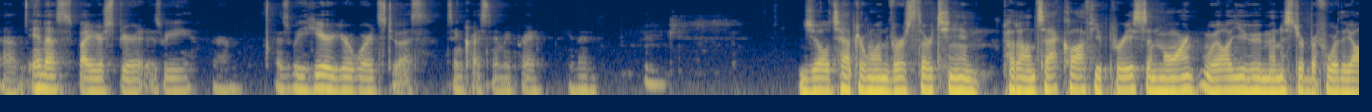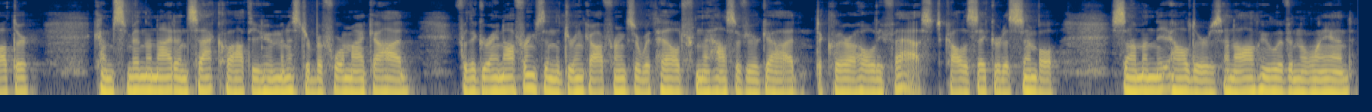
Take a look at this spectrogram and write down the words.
um, in us by your Spirit as we, um, as we hear your words to us. It's in Christ's name we pray. Amen. Joel chapter 1, verse 13. Put on sackcloth, you priests, and mourn, well, you who minister before the altar. Come spend the night in sackcloth, you who minister before my God. For the grain offerings and the drink offerings are withheld from the house of your God. Declare a holy fast, call a sacred assembly, summon the elders and all who live in the land,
